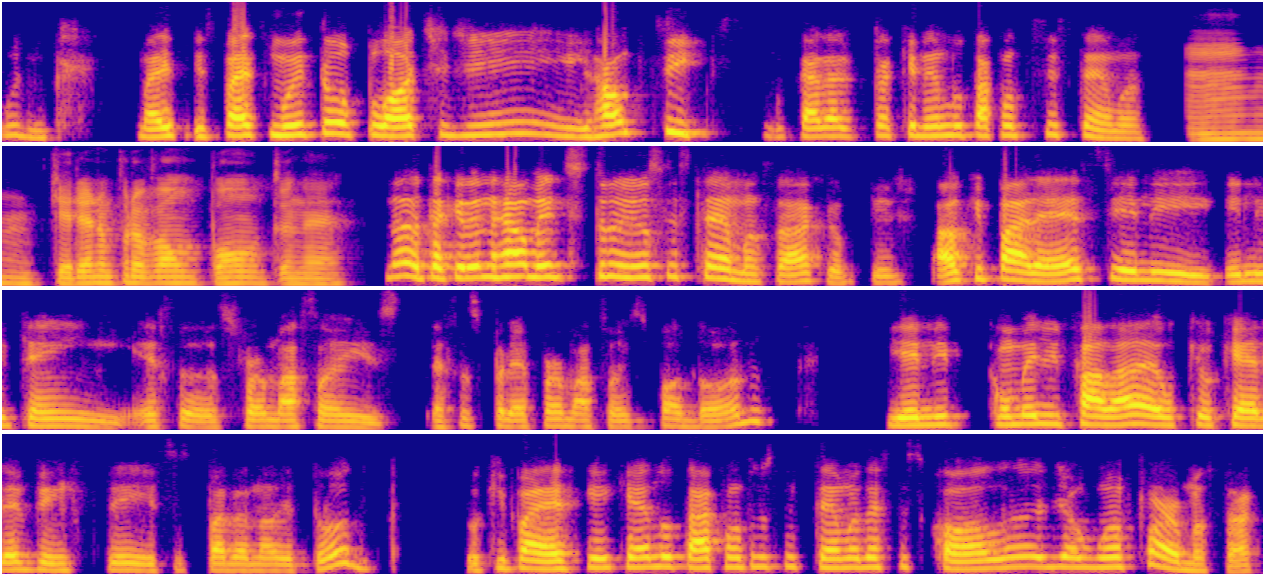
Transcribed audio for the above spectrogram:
é. Mas isso parece muito o plot de Round 6. O cara tá querendo lutar contra o sistema. Hum, querendo provar um ponto, né? Não, ele tá querendo realmente destruir o sistema, saca? Porque, ao que parece, ele, ele tem essas formações, essas pré-formações fodonas. E ele, como ele fala, "Ah, o que eu quero é vencer esses paranauê todos, o que parece que ele quer lutar contra o sistema dessa escola de alguma forma, saca?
